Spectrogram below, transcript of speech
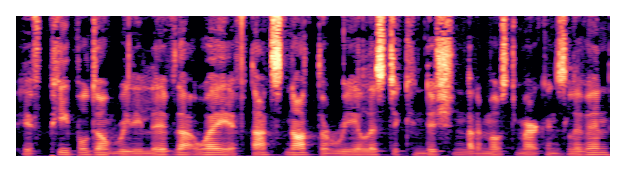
if people don't really live that way, if that's not the realistic condition that most Americans live in,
